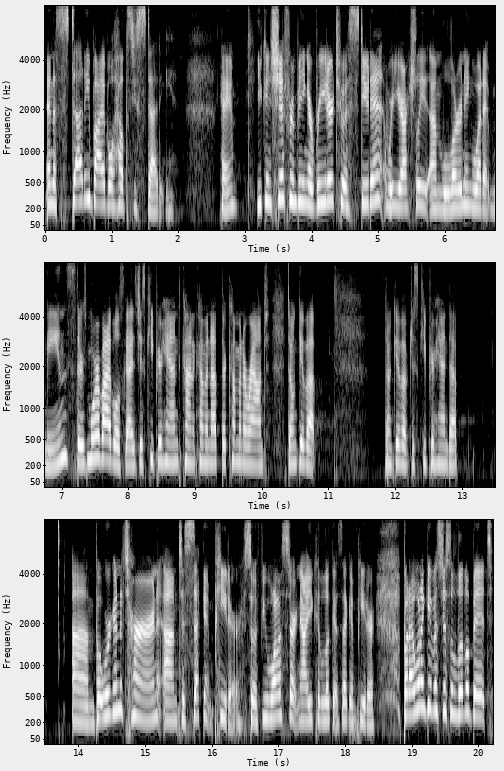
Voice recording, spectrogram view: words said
And a study Bible helps you study. Okay? You can shift from being a reader to a student where you're actually um, learning what it means. There's more Bibles, guys. Just keep your hand kind of coming up. They're coming around. Don't give up. Don't give up, just keep your hand up. Um, but we're going to turn um, to Second Peter. So if you want to start now, you can look at Second Peter. But I want to give us just a little bit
